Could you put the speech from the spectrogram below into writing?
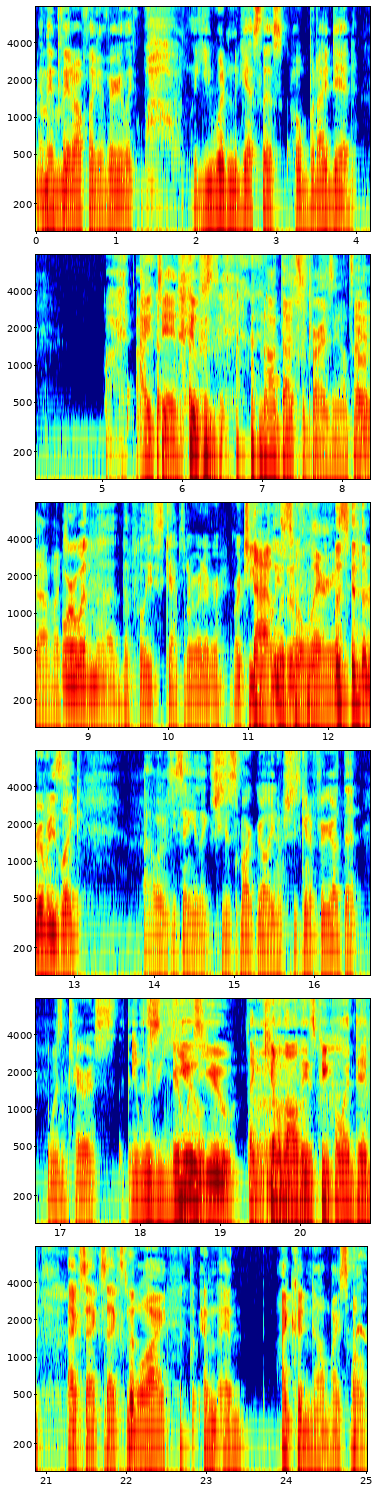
And they played off like a very like, wow, like you wouldn't have guessed this. Oh, but I did. I, I did. It was not that surprising. I'll tell you that much. Or when the the police captain or whatever, or chief That of police was hilarious. was in the room and he's like, uh, "What was he saying?" He's like, "She's a smart girl. You know, she's gonna figure out that it wasn't terrorists. That did It this. was It was you." you." that killed all these people and did X X X and Y, and and I couldn't help myself.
